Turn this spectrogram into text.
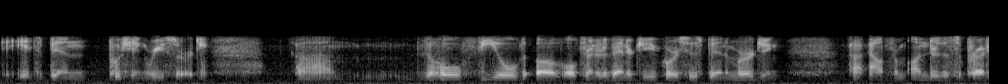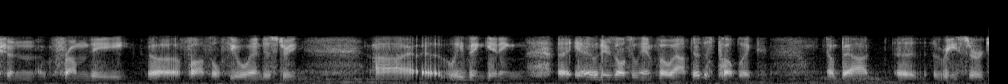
it's been pushing research. Um, the whole field of alternative energy, of course, has been emerging uh, out from under the suppression from the uh, fossil fuel industry. Uh, we've been getting, uh, there's also info out there that's public about uh, research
